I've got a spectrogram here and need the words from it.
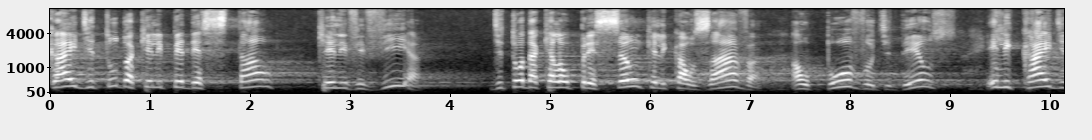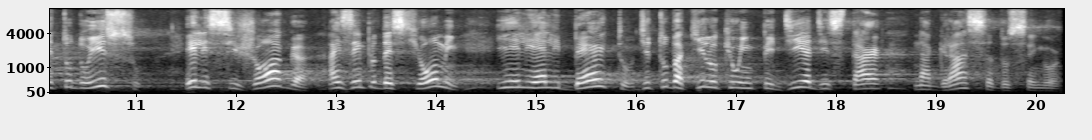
cai de tudo aquele pedestal que ele vivia, de toda aquela opressão que ele causava ao povo de Deus, ele cai de tudo isso, ele se joga, a exemplo desse homem, e ele é liberto de tudo aquilo que o impedia de estar na graça do Senhor.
